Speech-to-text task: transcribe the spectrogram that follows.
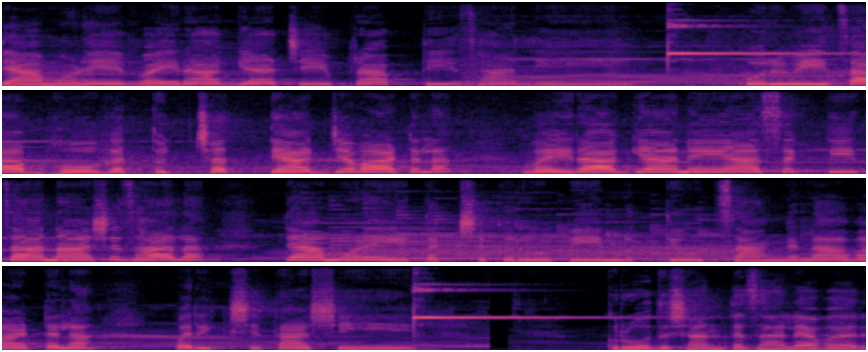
त्यामुळे वैराग्याची प्राप्ती झाली. पूर्वीचा भोग तुच्छ त्याज्य वाटला. वैराग्याने आसक्तीचा नाश झाला. त्यामुळे तक्षकरूपी मृत्यू चांगला वाटला. परीक्षिताशी क्रोध शांत झाल्यावर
